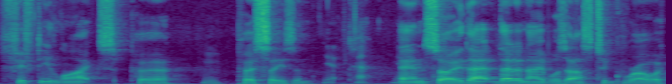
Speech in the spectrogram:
fifty likes per mm. per season. Yeah. Yeah. And so that, that enables us to grow a,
